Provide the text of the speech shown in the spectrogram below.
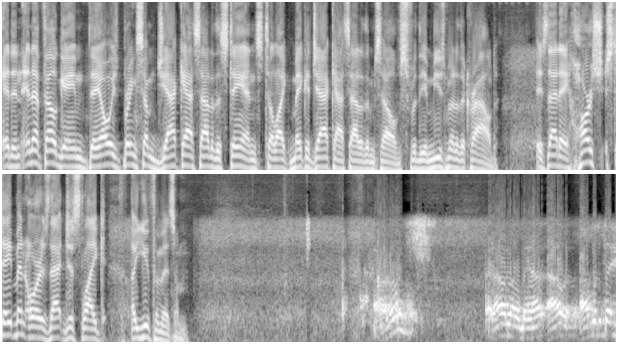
at an NFL game they always bring some jackass out of the stands to like make a jackass out of themselves for the amusement of the crowd? Is that a harsh statement or is that just like a euphemism Uh, I don't know, man. I, I, I would say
